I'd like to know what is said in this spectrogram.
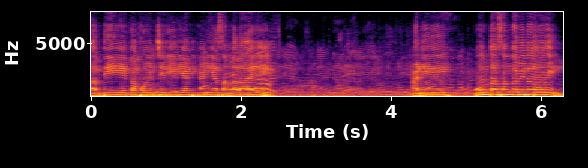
अगदी एका पॉईंटची लीड या ठिकाणी या संघाला आहे. आणि कोणता संघ विनर होईल?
